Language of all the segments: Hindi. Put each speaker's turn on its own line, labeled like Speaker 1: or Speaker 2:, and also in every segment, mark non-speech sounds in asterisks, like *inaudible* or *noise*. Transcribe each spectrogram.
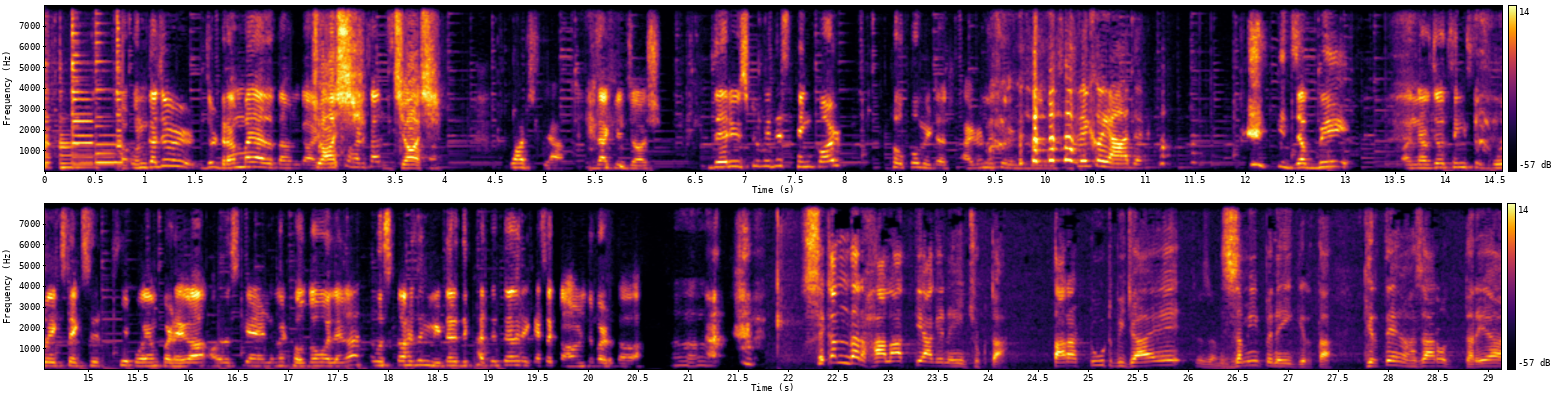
Speaker 1: उनका जो जो ड्रम बजाता था उनका
Speaker 2: जॉश
Speaker 1: हर साल
Speaker 2: जॉश।
Speaker 1: Josh, yeah, exactly, Josh. There used to be this thing called Thokometer. I don't know if you remember this. *laughs*
Speaker 2: मेरे को याद है।
Speaker 1: कि जब भी नवजोत सिंह सिद्धू एक सेक्सी की पोयम पढ़ेगा और उसके एंड में ठोको बोलेगा तो उसका ऐसे मीटर दिखाते थे और एक ऐसे काउंट बढ़ता हुआ।
Speaker 3: सिकंदर हालात के आगे नहीं झुकता। तारा टूट भी जाए ज़मीन पे नहीं गिरता। गिरते हैं हज़ारों दरिया।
